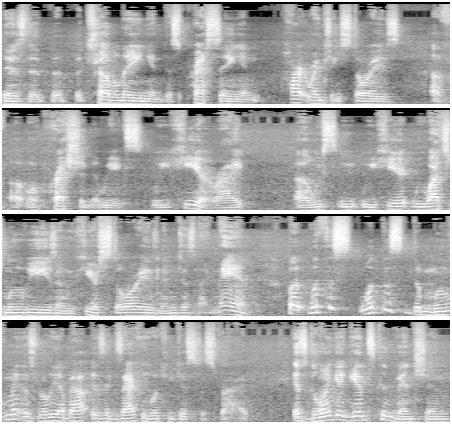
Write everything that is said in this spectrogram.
there's the, the, the troubling and depressing and heart-wrenching stories of, of oppression that we we hear, right? Uh, we, we hear we watch movies and we hear stories and we're just like, man. But what this what this the movement is really about is exactly what you just described. It's going against convention,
